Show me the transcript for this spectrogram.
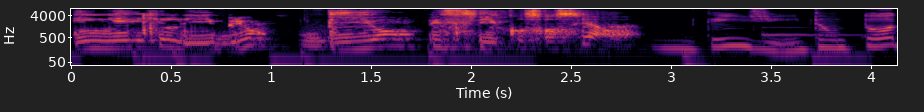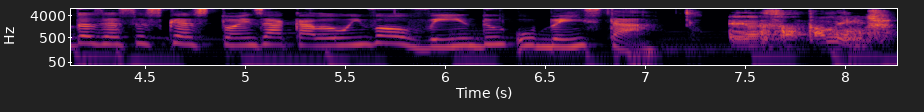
em equilíbrio biopsicossocial. Entendi. Então todas essas questões acabam envolvendo o bem-estar. É, exatamente.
